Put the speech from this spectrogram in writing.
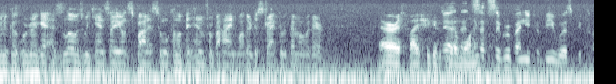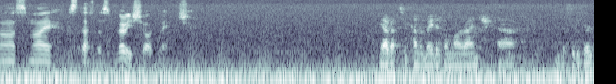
We're gonna go. We're gonna get as low as we can so they don't spot us, and we'll come up and hit them from behind while they're distracted with them over there. Area space should give us a Yeah, bit of that's, warning. that's the group I need to be with because my stuff is very short range. Yeah, I've got 600 meters on my range. Uh, in the city group.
